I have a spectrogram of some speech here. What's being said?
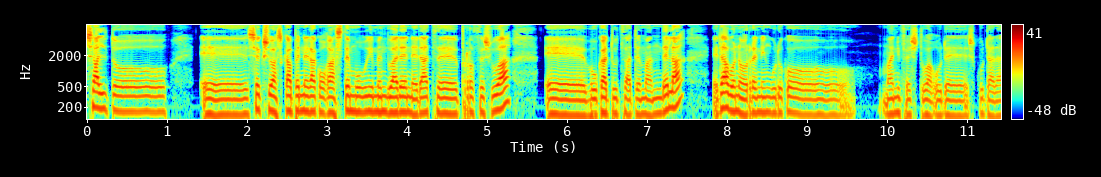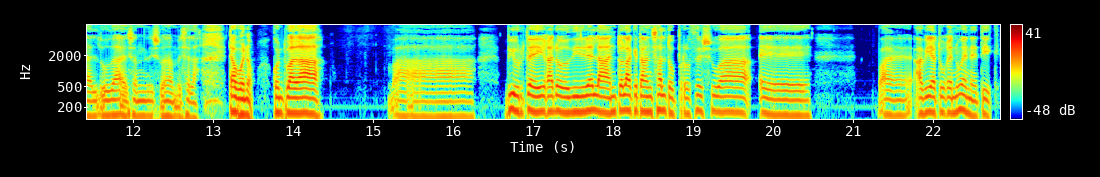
salto e, sexu askapenerako gazte mugimenduaren eratze prozesua e, bukatutzat eman dela, eta, bueno, horren inguruko manifestua gure eskutara heldu da, esan dizuetan bezala. Eta, bueno, kontua da, ba, bi urte igaro direla antolaketan salto prozesua e, ba, abiatu genuenetik.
